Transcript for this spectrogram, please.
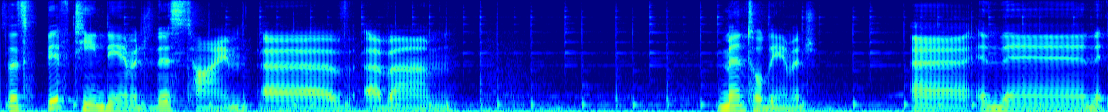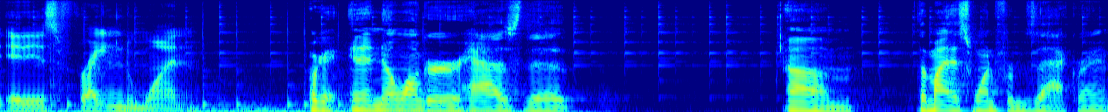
that's 15 damage this time of of um mental damage, uh, and then it is frightened one. okay, and it no longer has the um the minus one from Zach, right?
